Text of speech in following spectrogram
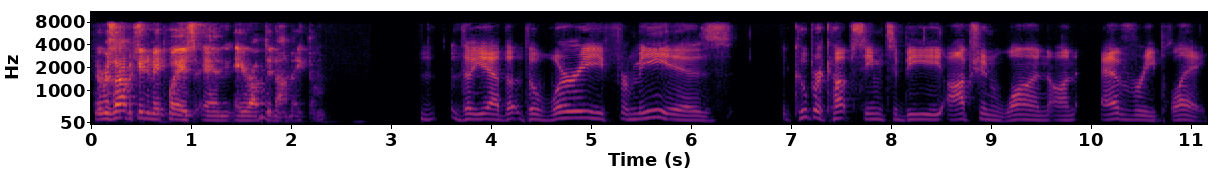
there was an opportunity to make plays, and A Rob did not make them. The yeah, the the worry for me is Cooper Kupp seemed to be option one on every play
